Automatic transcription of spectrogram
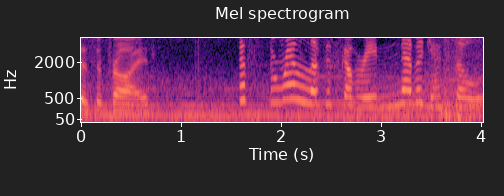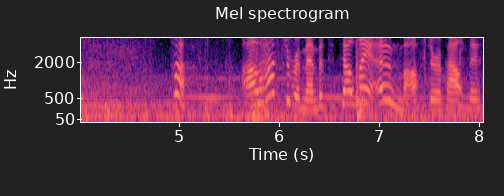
A surprise. The thrill of discovery never gets old. Huh. I'll have to remember to tell my own master about this.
